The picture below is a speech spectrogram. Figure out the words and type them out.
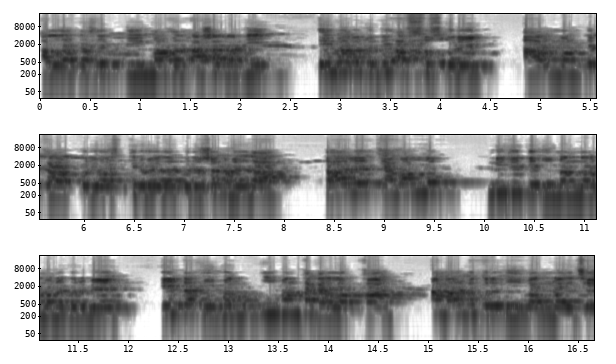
আল্লাহর কাছে কি মাফের আশা রাখি? এইভাবে যদি আফসোস করে আর মনকে খারাপ করে অস্থির হয়ে যায়, পরেশান হয়ে যায়, তাহলে এমন লোক নিজেকে ইমানদার মনে করবে। এটা ইমান ইমান থাকার লক্ষণ। আমার ভিতরে ইমান রয়েছে।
